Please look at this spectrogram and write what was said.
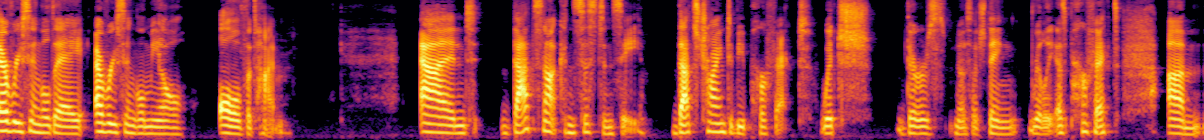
every single day, every single meal, all of the time. And that's not consistency. That's trying to be perfect, which there's no such thing really as perfect. Um,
